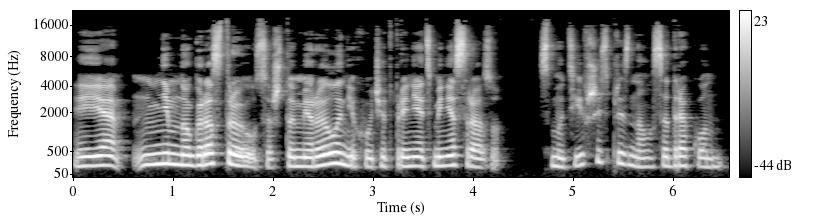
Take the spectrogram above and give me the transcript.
«Я немного расстроился, что Мирелла не хочет принять меня сразу», – смутившись, признался дракон.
